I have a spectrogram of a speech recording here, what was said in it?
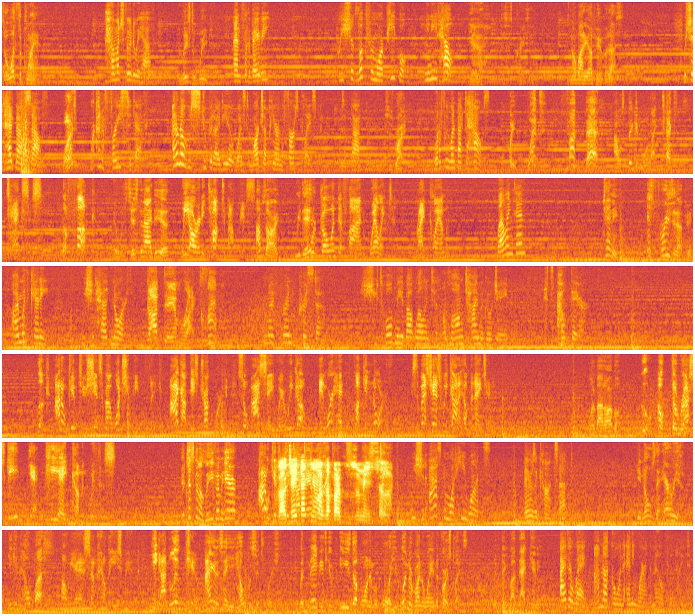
So what's the plan? How much food do we have? At least a week. And for the baby? We should look for more people. We need help. Yeah, this is crazy. There's nobody up here but us. We should head back south. What? We're gonna freeze to death. I don't know whose stupid idea it was to march up here in the first place, but it was a bad one. She's right. What if we went back to house? Wait, what? Fuck that. I was thinking more like Texas. Texas? The fuck? It was just an idea. We already talked about this. I'm sorry. We did? We're going to find Wellington. Right, Clem? Wellington? Kenny, it's freezing up here. I'm with Kenny. We should head north. Goddamn right. Clem. My friend Krista. She told me about Wellington a long time ago, Jane. It's out there. Don't give two shits about what you people think. I got this truck working, so I say where we go. And we're heading fucking north. It's the best chance we got of helping AJ. What about Arbo? Who? Oh, the Rusky? Yeah, he ain't coming with us. You're just gonna leave him here? I don't give W a good aucie i tak goddamn nie ma za bardzo miejsca. We should ask him what he wants. There's a concept. He knows the area. He can help us. Oh yeah, some help he's been. He got Luke killed. I ain't gonna say he helped the situation, but maybe if you'd eased up on him before, he wouldn't have run away in the first place. You think about that, Kenny? Either way, I'm not going anywhere in the middle of the night.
